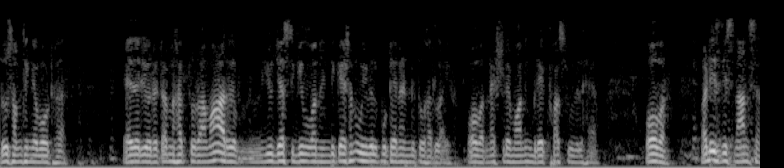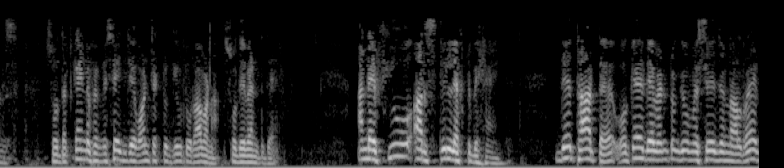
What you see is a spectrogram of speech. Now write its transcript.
Do something about her. Either you return her to rama or you just give one indication we will put an end to her life. Over. Next day morning breakfast we will have. Over. What is this nonsense so that kind of a message they wanted to give to ravana so they went there and a few are still left behind they thought okay they went to give message and all right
